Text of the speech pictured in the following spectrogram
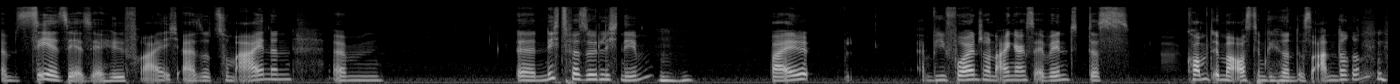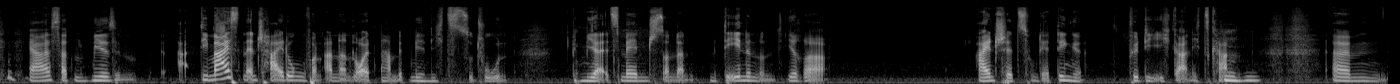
ähm, sehr, sehr, sehr hilfreich. Also zum einen ähm, äh, nichts persönlich nehmen, mhm. weil, wie vorhin schon eingangs erwähnt, das kommt immer aus dem Gehirn des anderen. ja, es hat mit mir die meisten Entscheidungen von anderen Leuten haben mit mir nichts zu tun. Mit mir als Mensch, sondern mit denen und ihrer Einschätzung der Dinge, für die ich gar nichts kann. Mhm. Ähm,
